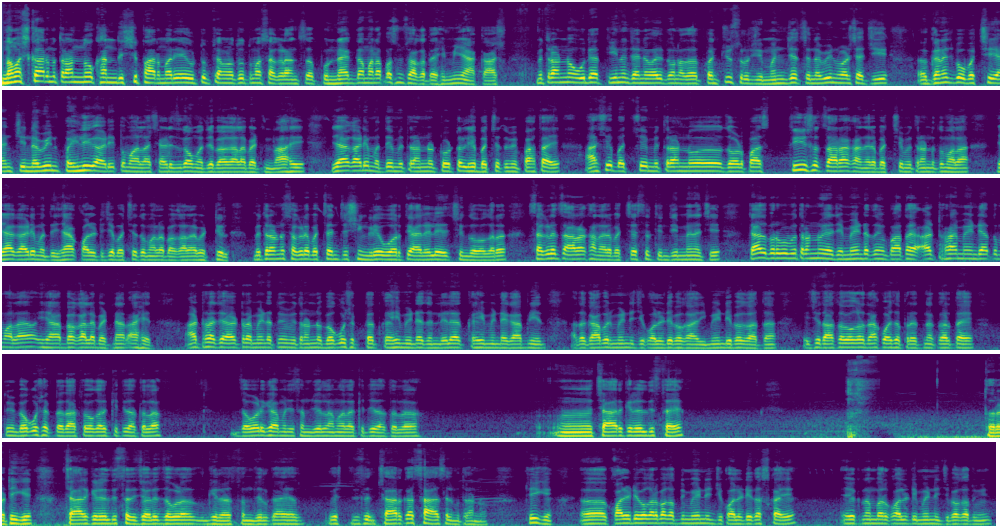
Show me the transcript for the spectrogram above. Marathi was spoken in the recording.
नमस्कार मित्रांनो खानदेशी फार्मर या यूट्यूब चॅनलवर तुम्हा सगळ्यांचं पुन्हा एकदा मनापासून स्वागत आहे. मी आकाश. मित्रांनो उद्या तीन जानेवारी दोन हजार पंचवीस रोजी म्हणजेच नवीन वर्षाची अ, गणेशभाऊ बच्चे यांची नवीन पहिली गाडी तुम्हाला चाळीसगावमध्ये बघायला भेटणार आहे. या गाडीमध्ये मित्रांनो टोटल हे बच्चे तुम्ही पाहताय. असे बच्चे मित्रांनो जवळपास तीस चारा खाणारे बच्चे मित्रांनो तुम्हाला या गाडीमध्ये ह्या क्वालिटीचे बच्चे तुम्हाला बघायला भेटतील. मित्रांनो सगळे बच्चांचे शिंगडे वरती आलेले आहेत शिंग वगैरे. सगळे चारा खाणारे बच्चे असतील तीन तीन महिन्याचे. त्याचबरोबर मित्रांनो या जे मेंढ्या तुम्ही पाहताय अठरा मेंढ्या तुम्हाला ह्या बघायला भेटणार आहेत. अठराच्या अठरा मेंढ्या तुम्ही मित्रांनो बघू शकतात. काही मेंढ्या जनलेल्या आहेत काही मेंढ्या गाभणी आहेत आता गाभण मेंढीची क्वालिटी बघा ही मेंढी बघा आता. याची दाता वगैरे दाखवायचा प्रयत्न करताय. तुम्ही बघू शकता दात वगैरे किती दाताला. जवळ घ्या म्हणजे समजेल आम्हाला किती दाताला. चार केलेलं दिसत आहे तर ठीक आहे. चार केलेलं दिसतं त्याच्यावाले जवळ गेलं समजेल काय वेस्ट दिसेल. चार का सहा असेल मित्रांनो. ठीक आहे. क्वालिटी वगैरे बघा तुम्ही मेंढीची क्वालिटी कसं काय आहे. एक नंबर क्वालिटी मेंढीची बघा तुम्ही.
